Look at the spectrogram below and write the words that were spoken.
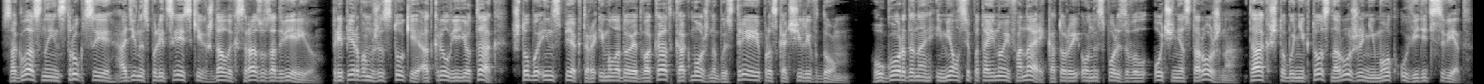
Согласно инструкции, один из полицейских ждал их сразу за дверью. При первом же стуке открыл ее так, чтобы инспектор и молодой адвокат как можно быстрее проскочили в дом. У Гордона имелся потайной фонарь, который он использовал очень осторожно, так, чтобы никто снаружи не мог увидеть свет.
